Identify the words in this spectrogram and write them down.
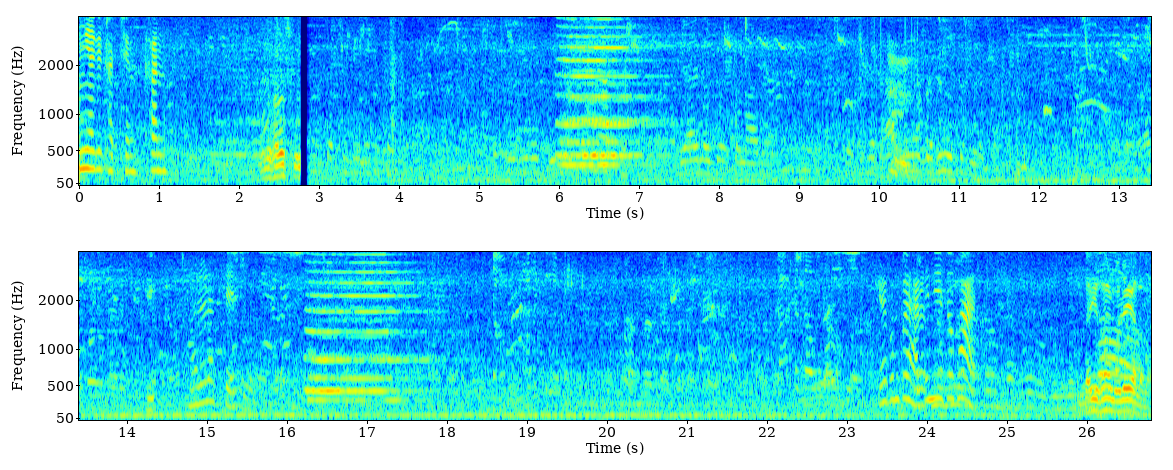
উনি আগে খাচ্ছেন খান। ভালো লাগছে? এরকম করে হাতে নিয়ে তো খা। দাঁড়িয়ে খাওয়ার মজাই আলাদা।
